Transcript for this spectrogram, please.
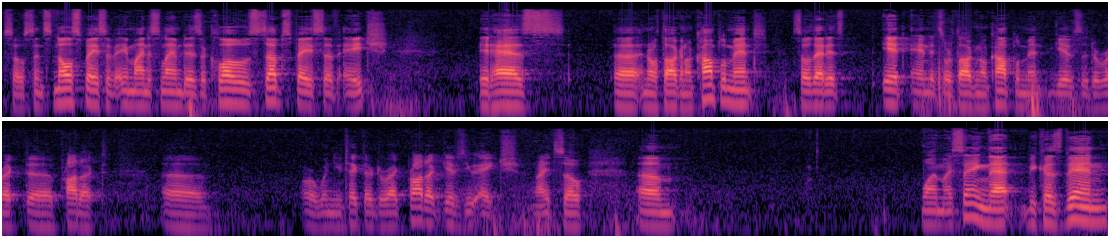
so since null space of a minus lambda is a closed subspace of H it has uh, an orthogonal complement so that it's it and its orthogonal complement gives a direct uh, product, uh, or when you take their direct product, gives you H, right? So, um, why am I saying that? Because then,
